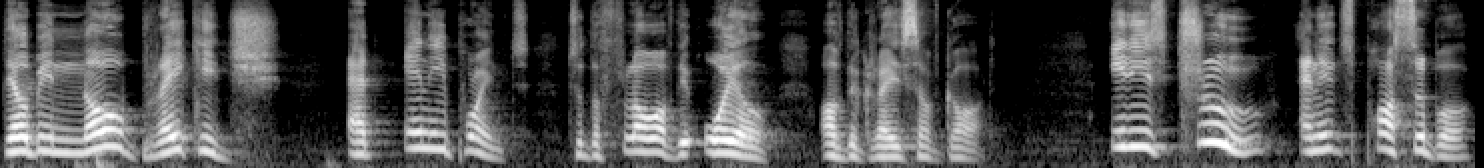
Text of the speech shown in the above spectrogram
There will be no breakage at any point to the flow of the oil of the grace of God. It is true and it's possible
